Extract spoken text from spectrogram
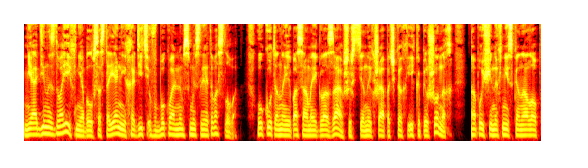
Ни один из двоих не был в состоянии ходить в буквальном смысле этого слова. Укутанные по самые глаза в шерстяных шапочках и капюшонах, опущенных низко на лоб,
